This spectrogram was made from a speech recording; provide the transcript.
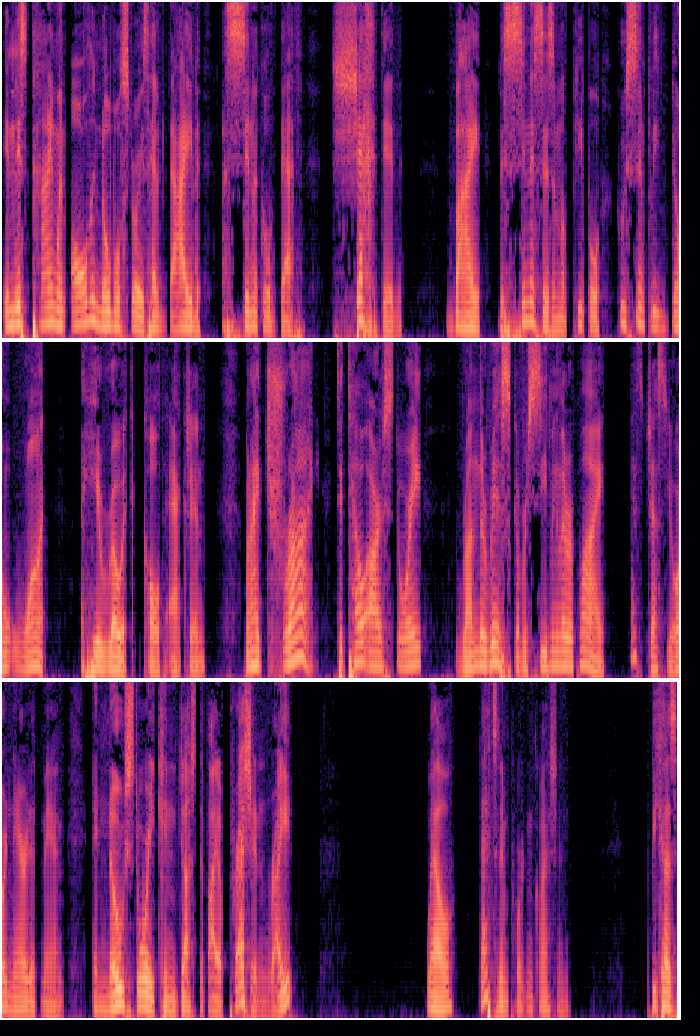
in this time when all the noble stories have died a cynical death, shechted by the cynicism of people who simply don't want a heroic call to action. When I try to tell our story, run the risk of receiving the reply, that's just your narrative, man. And no story can justify oppression, right? Well, that's an important question. Because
